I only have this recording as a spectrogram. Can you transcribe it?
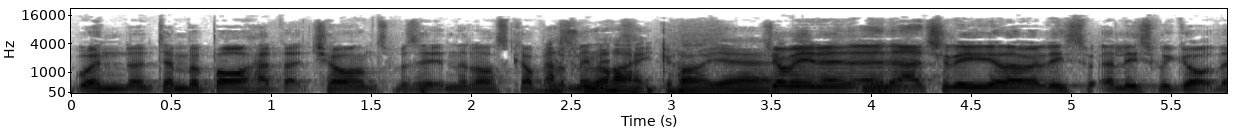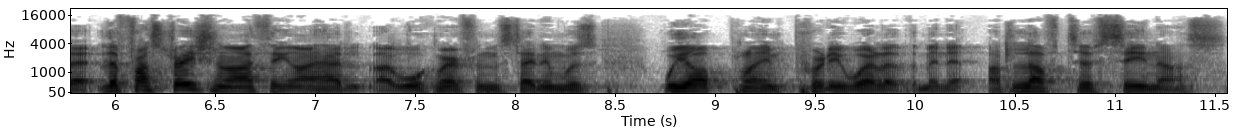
when uh, Demba Ba had that chance, was it in the last couple That's of minutes? right. God, yeah. Do you know what I mean? And, and Mm. actually, you know, at least at least we got there. The frustration I think I had like walking away from the stadium was we are playing pretty well at the minute. I'd love to have seen us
